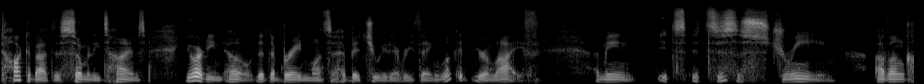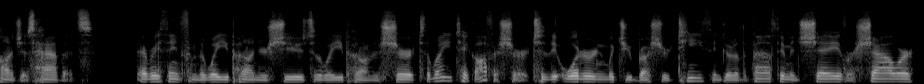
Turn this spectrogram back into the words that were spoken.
talked about this so many times, you already know that the brain wants to habituate everything. Look at your life. I mean, it's it's just a stream of unconscious habits everything from the way you put on your shoes to the way you put on a shirt to the way you take off a shirt to the order in which you brush your teeth and go to the bathroom and shave or shower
